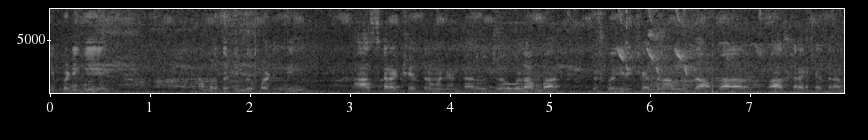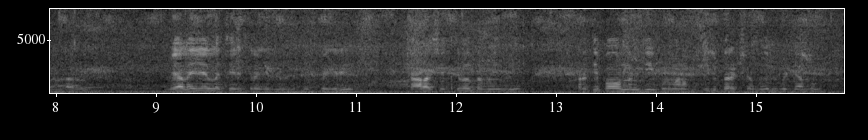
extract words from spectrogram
ఇప్పటికీ అమృత బిందు పడింది. భాస్కర క్షేత్రం అని అంటారు. జోగులాంబ పుష్పగిరి క్షేత్రాలను దా- భా- భాస్కర క్షేత్రాలు అంటారు. వేల ఏళ్ళ చరిత్ర కలిగిన పుష్పగిరి చాలా శక్తివంతమైంది. ప్రతి పౌర్ణమికి ఇప్పుడు మనం గిరి ప్రదక్షిణ మొదలుపెట్టాము.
